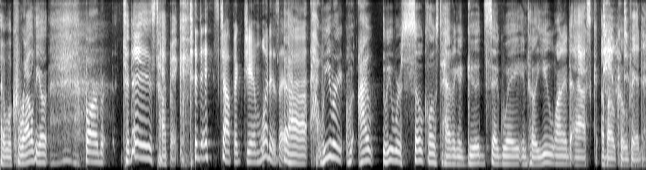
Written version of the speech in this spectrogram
I will corral the. Barb, today's topic. Today's topic, Jim, what is it? Uh, we were I we were so close to having a good segue until you wanted to ask about COVID.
